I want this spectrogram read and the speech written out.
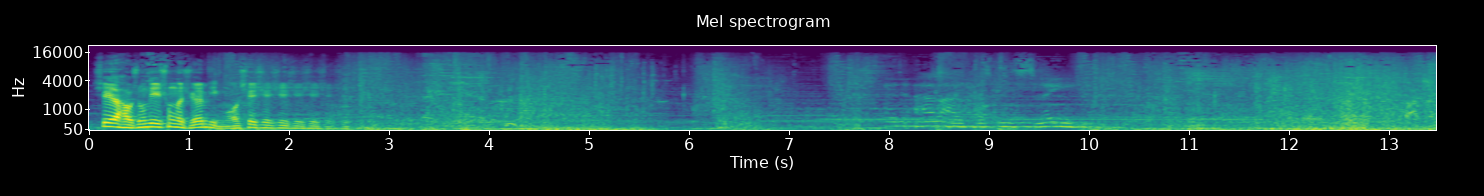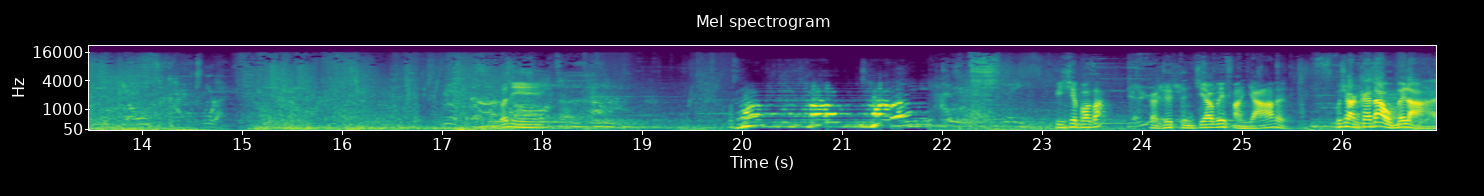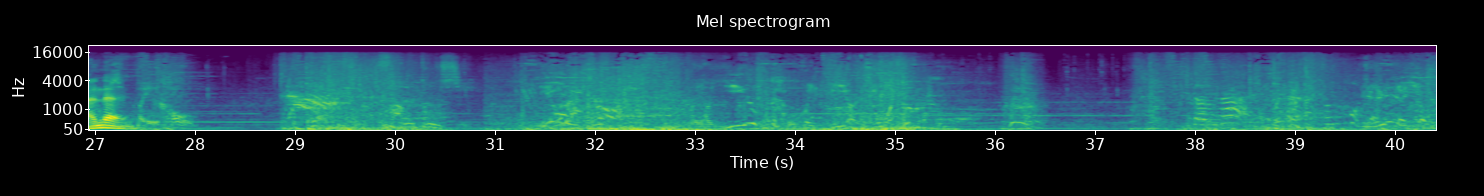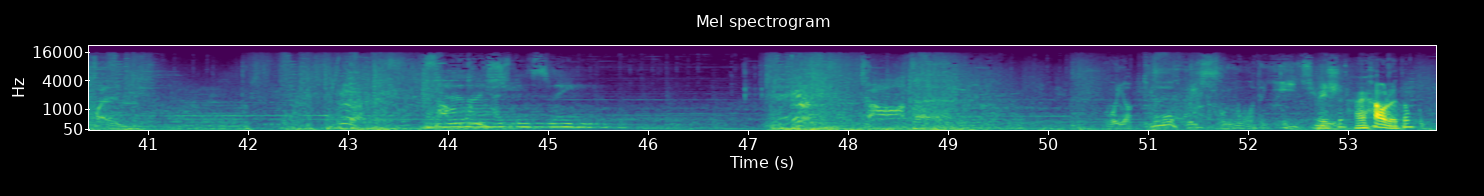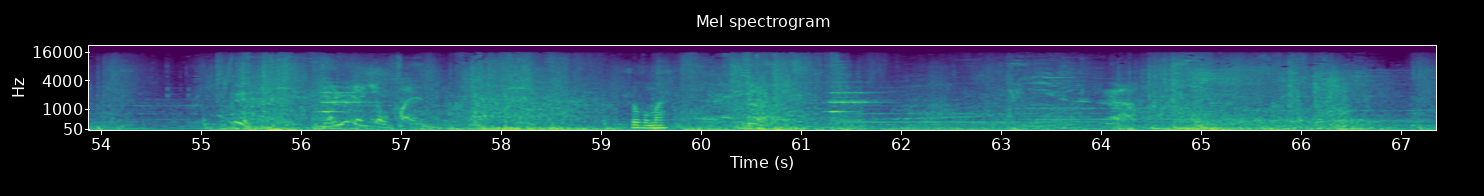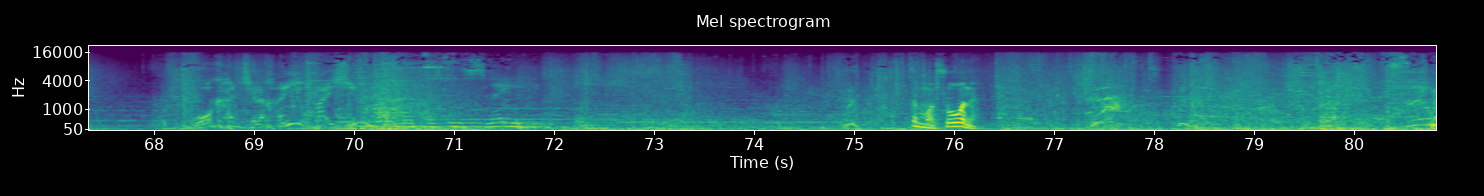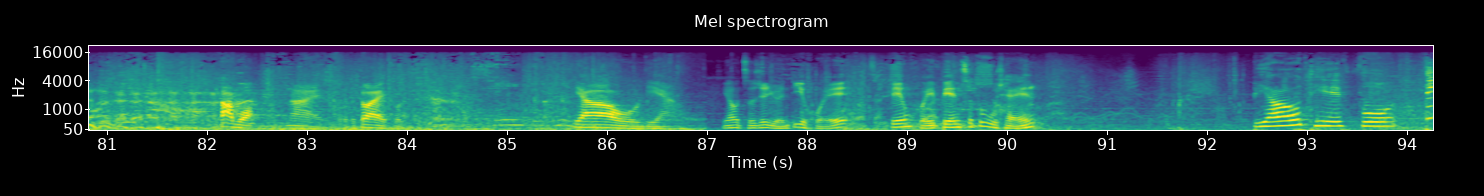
谢谢好兄弟送的学员品哦，谢谢谢谢谢谢谢谢。吧你！兵线爆炸，感觉等级要被反压了。我想开大，我没蓝的。夺回属于我的一切。没事，还耗着动。人人有份。舒服吗？我看起来很有耐心。这么说呢？大波，nice，给他拽出来，漂亮！然后直接原地回，边回边吃镀层，标贴佛钉，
